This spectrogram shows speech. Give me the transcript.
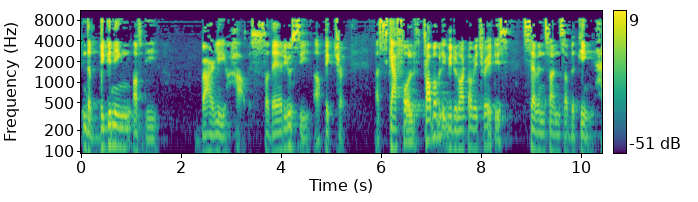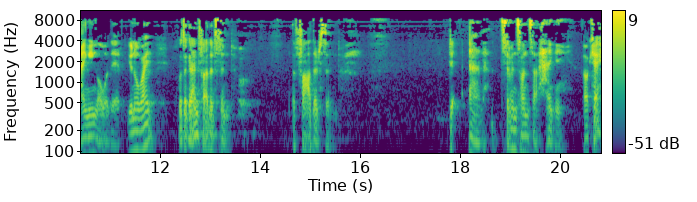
in the beginning of the barley harvest. So there you see a picture. A scaffold, probably, we do not know which way it is, seven sons of the king hanging over there. You know why? Because the grandfather sinned. The father sinned and seven sons are hanging. Okay?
